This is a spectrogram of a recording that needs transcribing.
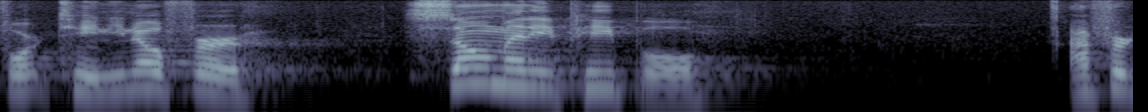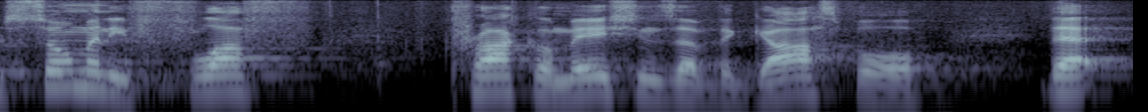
14. You know, for so many people, I've heard so many fluff proclamations of the gospel that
